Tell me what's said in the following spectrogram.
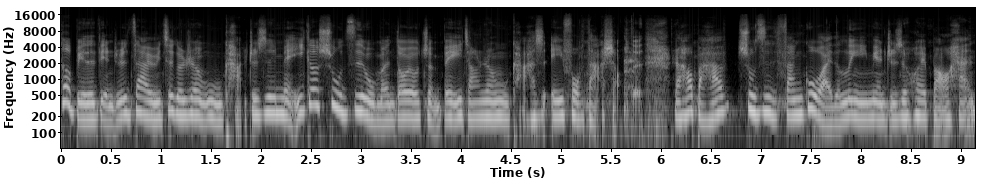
特别的点就是在于这个任务卡，就是每一个数字我们都有准备一张任务卡，它是 A4 大小的，然后把它数字翻过来的另一面就是会包含，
